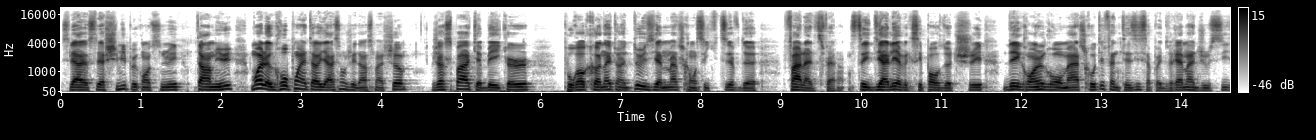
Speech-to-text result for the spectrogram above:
Si la, si la, chimie peut continuer, tant mieux. Moi, le gros point d'interrogation que j'ai dans ce match-là, j'espère que Baker pourra connaître un deuxième match consécutif de faire la différence. C'est d'y aller avec ses passes de toucher, des gros, un gros match. Côté fantasy, ça peut être vraiment juicy.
